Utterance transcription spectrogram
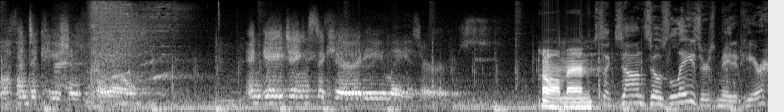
Authentication failed. Engaging security lasers. oh man. Looks like Zanzo's lasers made it here.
